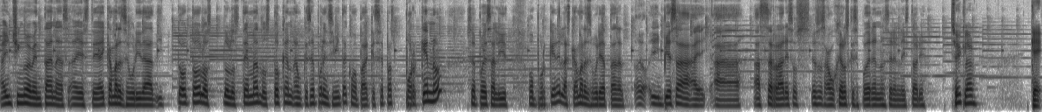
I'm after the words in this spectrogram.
hay un chingo de ventanas, hay, este, hay cámaras de seguridad y to- todos, los, todos los temas los tocan, aunque sea por encimita, como para que sepas por qué no se puede salir. O por qué las cámaras de seguridad tal. empieza a, a- a cerrar esos, esos agujeros que se podrían hacer en la historia. sí, claro. Que,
